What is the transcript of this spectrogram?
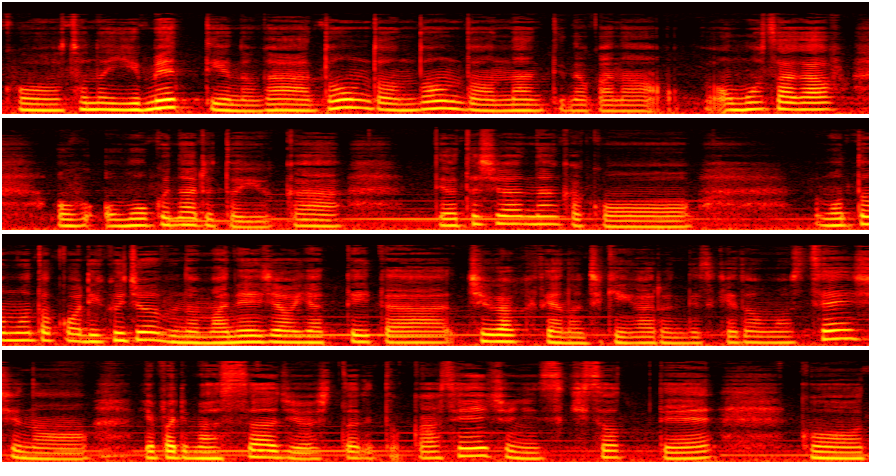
こうその夢っていうのがどんどんどんどん何て言うのかな重さが重くなるというかで私はなんかこうもともと陸上部のマネージャーをやっていた中学生の時期があるんですけども選手のやっぱりマッサージをしたりとか選手に付き添ってこ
